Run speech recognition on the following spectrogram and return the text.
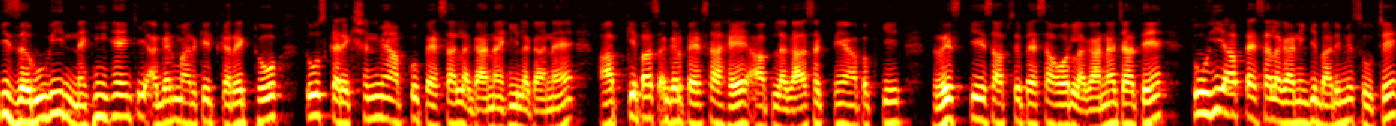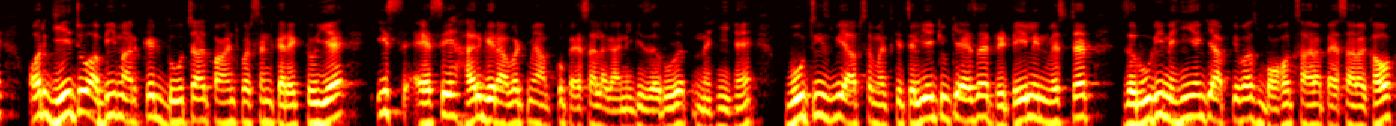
कि ज़रूरी नहीं है कि अगर मार्केट करेक्ट हो तो उस करेक्शन में आपको पैसा लगाना ही लगाना है। आपके पास अगर पैसा है, आप लगा सकते हैं। आप आपकी रिस्क के हिसाब से पैसा और लगाना चाहते हैं तो ही आप पैसा लगाने के बारे में सोचें। और ये जो अभी मार्केट दो चार पाँच परसेंट करेक्ट हुई है, इस ऐसे हर गिरावट में आपको पैसा लगाने की ज़रूरत नहीं है। वो चीज़ भी आप समझ के चलिए, क्योंकि एज अ रिटेल इन्वेस्टर ज़रूरी नहीं है कि आपके पास बहुत सारा पैसा रखा हो,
